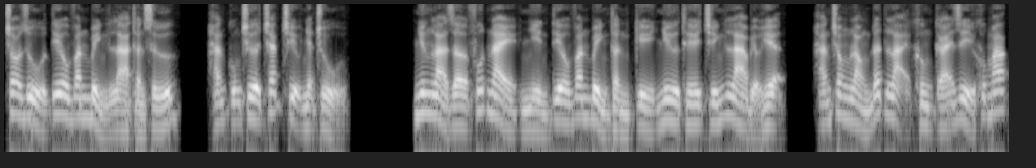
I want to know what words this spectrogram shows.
cho dù tiêu văn bình là thần sứ, hắn cũng chưa chắc chịu nhận chủ. Nhưng là giờ phút này, nhìn tiêu văn bình thần kỳ như thế chính là biểu hiện, hắn trong lòng đất lại không cái gì khúc mắc.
